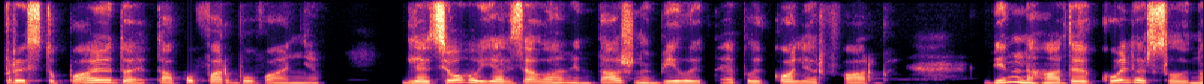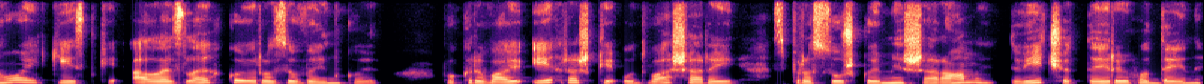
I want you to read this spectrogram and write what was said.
Приступаю до етапу фарбування. Для цього я взяла вінтажно білий теплий колір фарби. Він нагадує колір слонової кістки, але з легкою розовинкою. Покриваю іграшки у два шари з просушкою між шарами 2-4 години.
